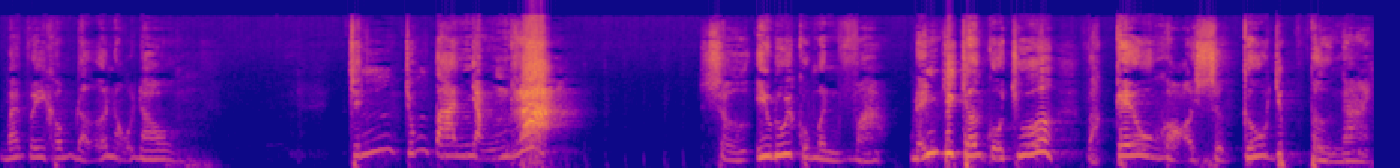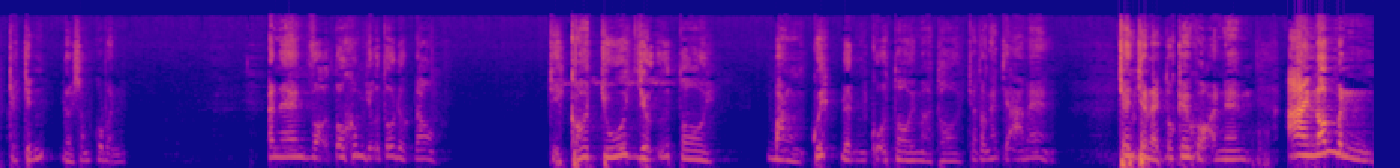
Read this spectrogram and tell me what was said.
bởi vì không đỡ nổi đâu chính chúng ta nhận ra sự yếu đuối của mình và đến dưới chân của Chúa và kêu gọi sự cứu giúp từ Ngài cho chính đời sống của mình. Anh em, vợ tôi không giữ tôi được đâu. Chỉ có Chúa giữ tôi bằng quyết định của tôi mà thôi. Cho tôi nghe chả amen. Trên trên này tôi kêu gọi anh em. Ai nói mình,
